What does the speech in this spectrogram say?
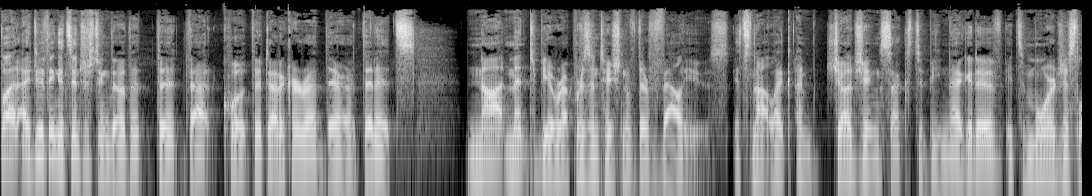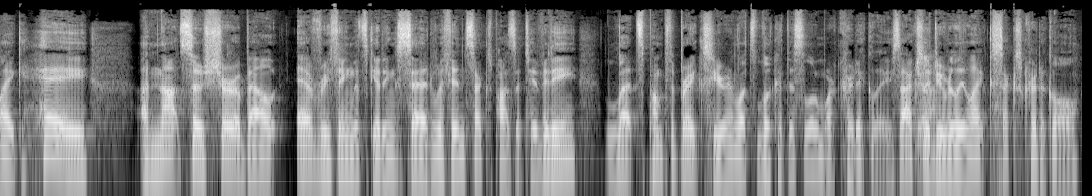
but I do think it's interesting though that that that quote that Dedeker read there that it's not meant to be a representation of their values. It's not like I'm judging sex to be negative. It's more just like, hey, I'm not so sure about everything that's getting said within sex positivity. Let's pump the brakes here and let's look at this a little more critically. So I actually Yeah. do really like sex critical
